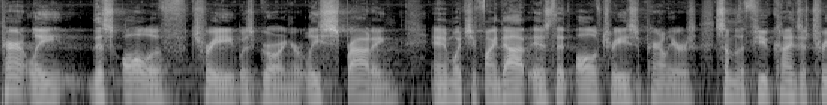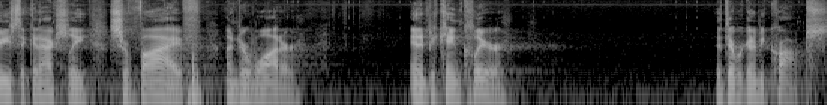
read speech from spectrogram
apparently, this olive tree was growing, or at least sprouting. And what you find out is that olive trees apparently are some of the few kinds of trees that can actually survive underwater. And it became clear that there were going to be crops,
